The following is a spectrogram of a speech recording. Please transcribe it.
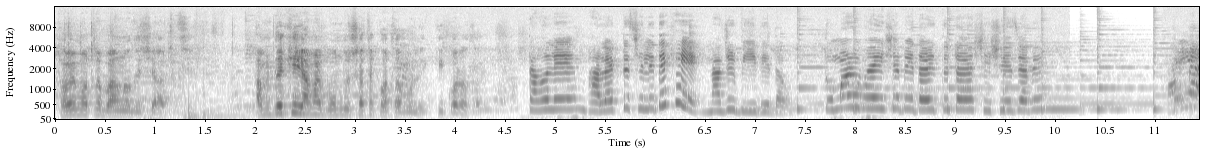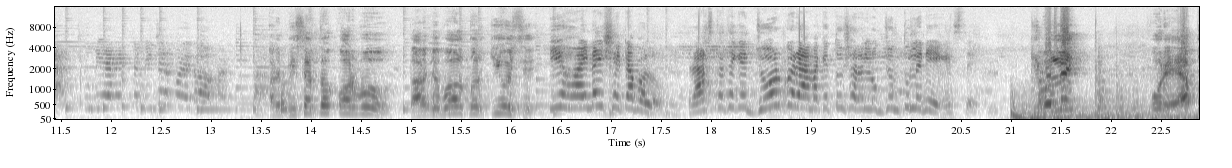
সবে মাত্র বাংলাদেশে আসছে। আমি দেখি আমার বন্ধুর সাথে কথা বলে কি করা যায়। তাহলে ভালো একটা ছেলে দেখে নাজুর বিয়ে দিয়ে দাও। তোমারও ভাই হিসেবে দায়িত্বটা শেষ হয়ে যাবে। ভাইয়া তুমি আর একটা বিচার করে দাও আমার। আরে বিচার তো করব। তার আগে বল তোর কি হয়েছে? কি হয় নাই সেটা বলো। রাস্তা থেকে জোর করে আমাকে তুষারের লোকজন তুলে নিয়ে গেছে। কি বললি? ওরে এত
